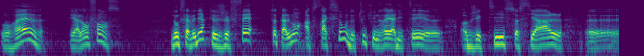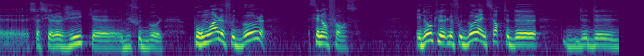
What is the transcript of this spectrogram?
au rêve et à l'enfance. Donc ça veut dire que je fais totalement abstraction de toute une réalité euh, objective, sociale, euh, sociologique euh, du football. Pour moi, le football, c'est l'enfance. Et donc le, football a une sorte de, de,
